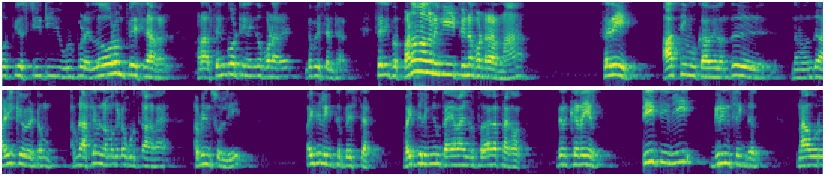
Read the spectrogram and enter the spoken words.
ஓபிஎஸ் டிடிவி உள்பட எல்லோரும் பேசினார்கள். ஆனால் செங்கோட்டையன் எங்கே போனார்? இங்கே போய் சென்றார் சரி இப்போ பணம் வாங்கின விஐபி என்ன பண்ணுறாருன்னா சரி அதிமுகவை வந்து நம்ம வந்து அழிக்க வேண்டும் அப்படின்னு அசைவம் நம்மக்கிட்ட கொடுத்துட்டாங்களே அப்படின்னு சொல்லி வைத்தியலிங்கத்தை பேசிட்டார். வைத்தியலிங்கம் தயாராக இருப்பதாக தகவல். இதற்கிடையில் டிடிவி கிரீன் சிக்னல் நான் ஒரு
